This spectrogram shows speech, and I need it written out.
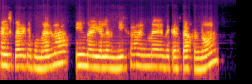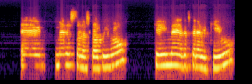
Καλησπέρα και από μένα. Είμαι η Ελένη Μίχα, είμαι 17 χρονών. Ε, μένω στον Ασκόπηγο και είμαι δευτέρα λυκείου.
